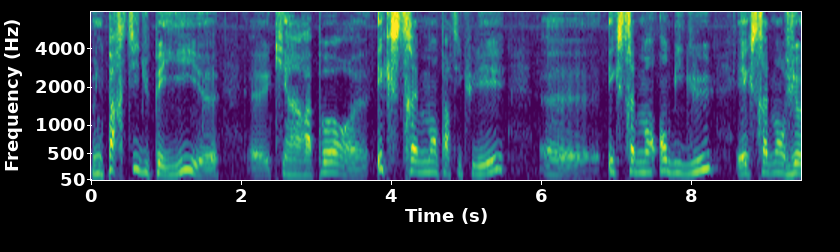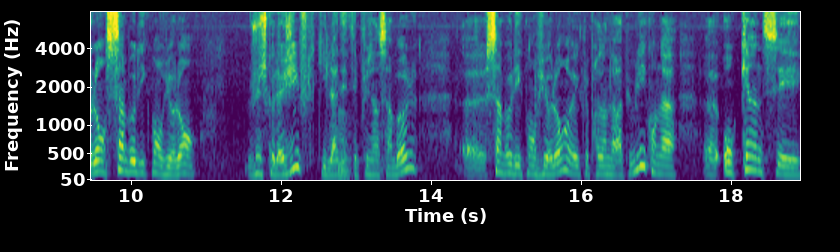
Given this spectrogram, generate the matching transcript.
une partie du pays euh, euh, qui a un rapport euh, extrêmement particulier, extrêmement ambigu et extrêmement violent, symboliquement violent, jusque la gifle, qui là mmh. n'était plus un symbole, symboliquement violent avec le président de la République. On a aucun de ces.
